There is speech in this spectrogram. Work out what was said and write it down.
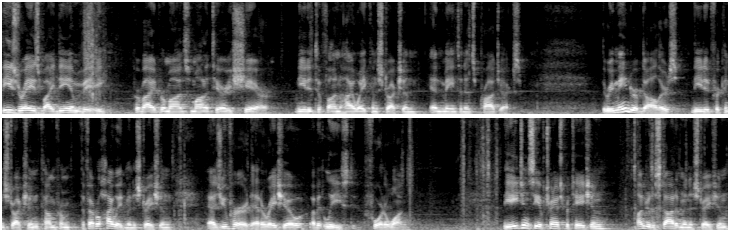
Fees raised by DMV provide Vermont's monetary share needed to fund highway construction and maintenance projects. The remainder of dollars needed for construction come from the Federal Highway Administration, as you've heard, at a ratio of at least four to one. The Agency of Transportation, under the Scott administration,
